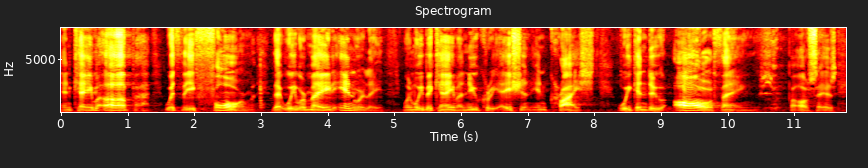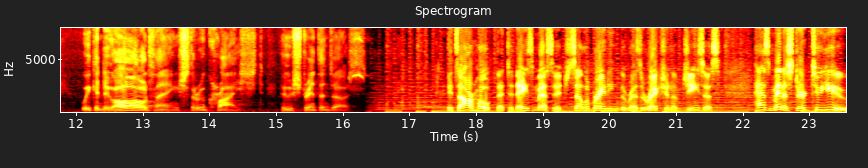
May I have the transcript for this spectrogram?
and came up with the form that we were made inwardly when we became a new creation in Christ. We can do all things, Paul says, we can do all things through Christ who strengthens us. It's our hope that today's message celebrating the resurrection of Jesus has ministered to you.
